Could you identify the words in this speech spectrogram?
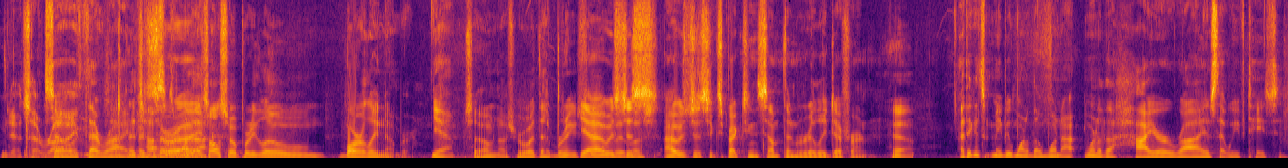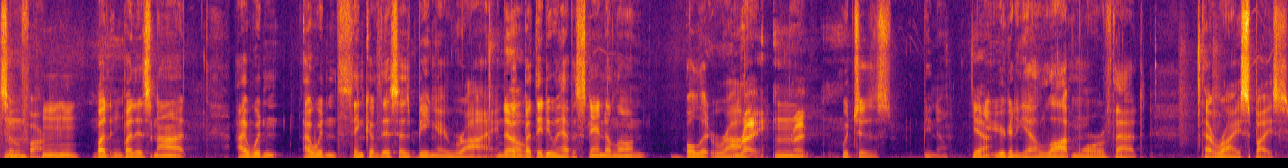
Yeah, it's that So rye. it's that rye. that's, That's high- all right. that's also a pretty low barley number. yeah. So I'm not sure what that brings. Yeah, to I it, was but just I was just expecting something really different. let's- I think it's maybe one of the one uh, one of the higher ryes that we've tasted so Mm. far. Mm-hmm. But but it's not. I wouldn't I wouldn't think of this as being a rye. No. But, but they do have a standalone Bulleit rye, right, Mm. right. which is you know Yeah. you're going to get a lot more of that that rye spice.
